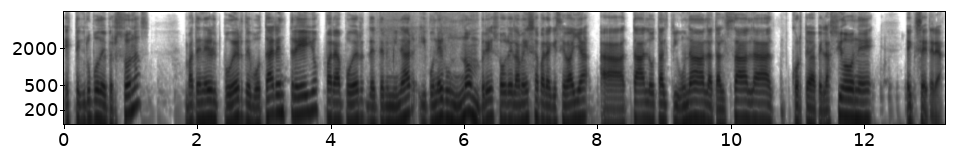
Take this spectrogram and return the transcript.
este grupo de personas va a tener el poder de votar entre ellos para poder determinar y poner un nombre sobre la mesa para que se vaya a tal o tal tribunal, a tal sala, corte de apelaciones, etcétera.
